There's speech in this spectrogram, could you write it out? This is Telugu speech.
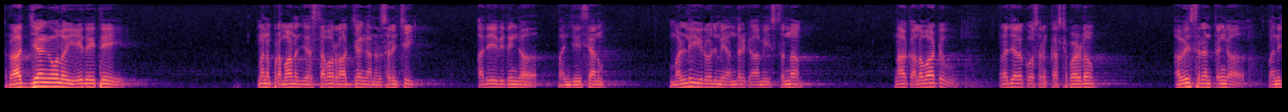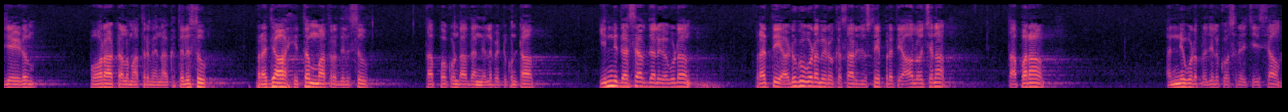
రాజ్యాంగంలో ఏదైతే మనం ప్రమాణం చేస్తామో రాజ్యాంగాన్ని అనుసరించి అదే విధంగా పనిచేశాను. మళ్ళీ ఈరోజు మీ అందరికీ హామీ ఇస్తున్నాం. నాకు అలవాటు ప్రజల కోసం కష్టపడడం అవిశ్రాంతంగా పనిచేయడం పోరాటాలు మాత్రమే నాకు తెలుసు. ప్రజాహితం మాత్రం తెలుసు. తప్పకుండా దాన్ని నిలబెట్టుకుంటా. ఇన్ని దశాబ్దాలుగా కూడా ప్రతి అడుగు కూడా మీరు ఒకసారి చూస్తే ప్రతి ఆలోచన తపన అన్నీ కూడా ప్రజల కోసమే చేశాం.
